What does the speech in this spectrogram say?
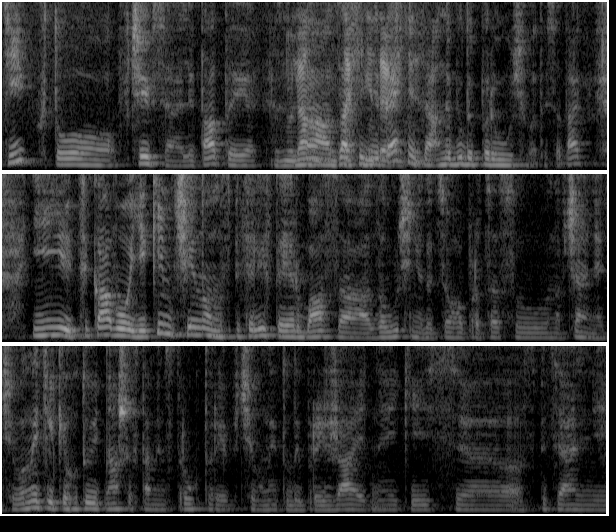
ті, хто вчився літати З нуля на західній техніці. техніці, а не буде переучуватися, так? І цікаво, яким чином спеціалісти Airbus залучені до цього процесу навчання? Чи вони тільки готують наших там інструкторів, чи вони туди приїжджають на якісь е, спеціальні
